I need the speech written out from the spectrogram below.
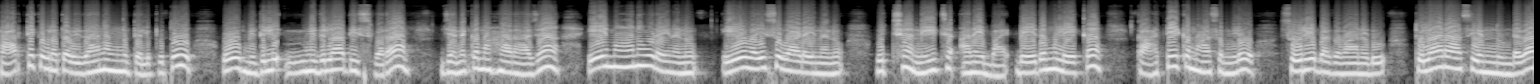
కార్తీక వ్రత విధానమును తెలుపుతూ ఓ మిథిలి మిథిలాధీశ్వర జనక మహారాజా ఏ మానవుడైనను ఏ వయసు వాడైనను ఉచ్చ నీచ అనే భేదము లేక కార్తీక మాసంలో సూర్య భగవానుడు తులారాశి ఎందుండగా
